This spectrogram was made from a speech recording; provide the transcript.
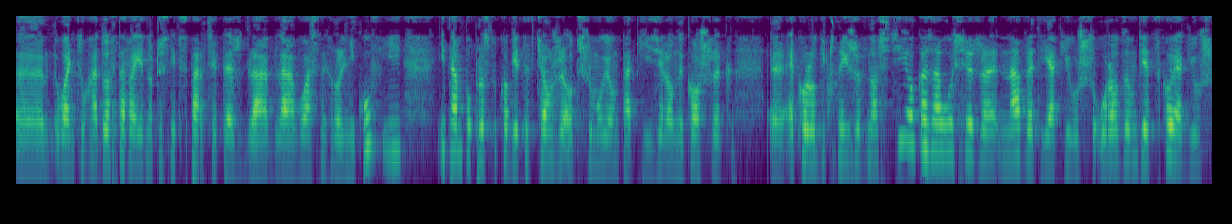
e, łańcucha dostaw, a jednocześnie wsparcie też dla, dla własnych rolników i, i tam po prostu kobiety w ciąży otrzymują taki zielony koszyk e, ekologicznej żywności i okazało się, że nawet jak już urodzą dziecko, jak już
